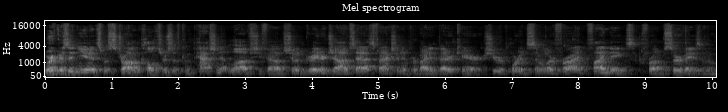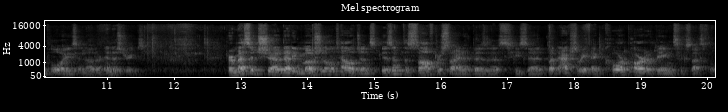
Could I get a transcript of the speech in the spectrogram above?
Workers in units with strong cultures of compassionate love, she found, showed greater job satisfaction and provided better care. She reported similar fi- findings from surveys of employees in other industries. Her message showed that emotional intelligence isn't the softer side of business, he said, but actually a core part of being successful.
